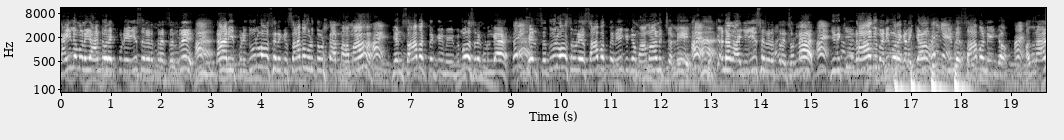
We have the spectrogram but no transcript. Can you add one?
கைலமலையை ஆண்டு வரக்கூடிய ஈஸ்வரத்துல சென்று. நான் இப்படி தூர்வாசனுக்கு சாபம் கொடுத்து விட்டான் மாமா. என் சாபத்துக்கு விமோசனம் கொடுங்க. என் தூர்வாசனுடைய சாபத்தை நீக்குங்க மாமான்னு சொல்லி ஆ. முக்கண்டராகிய ஈஸ்வரனிடத்துல சொன்னார். இதுக்கு ஏதாவது வழிமுறை கிடைக்கும். இந்த சாபம் நீங்கும். அதனால.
